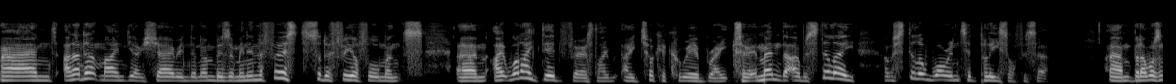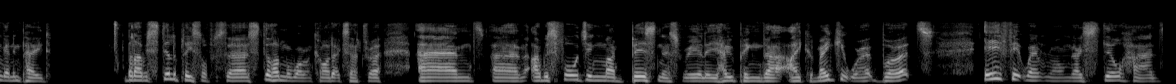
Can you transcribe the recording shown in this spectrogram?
And and I don't mind, you know, sharing the numbers. I mean, in the first sort of three or four months, um, I, what I did first, I, I took a career break. So it meant that I was still a I was still a warranted police officer, um, but I wasn't getting paid but I was still a police officer, still had my warrant card, etc. And um, I was forging my business really, hoping that I could make it work. But if it went wrong, I still had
